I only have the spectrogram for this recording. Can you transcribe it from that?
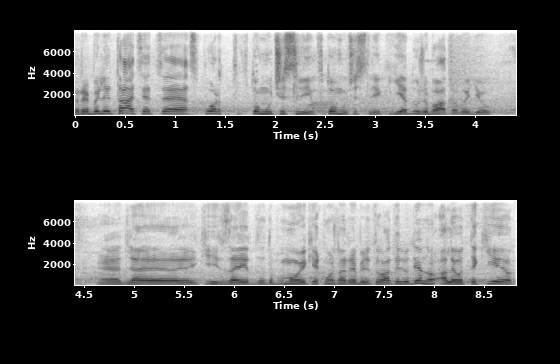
реабілітація це спорт в тому числі. В тому числі є дуже багато видів е, для е, за допомогою яких можна реабілітувати людину, але от такі от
